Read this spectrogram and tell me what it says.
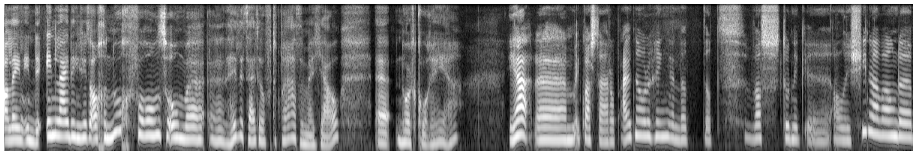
Alleen in de inleiding zit al genoeg voor ons om uh, een hele tijd over te praten met jou. Uh, Noord-Korea. Ja, uh, ik was daar op uitnodiging en dat, dat was toen ik uh, al in China woonde,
